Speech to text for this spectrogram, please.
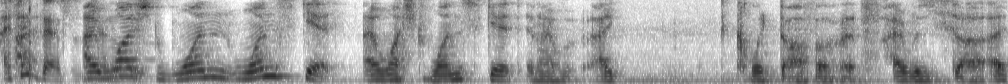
I think that's. I watched one one skit. I watched one skit, and I I clicked off of it. I was done.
